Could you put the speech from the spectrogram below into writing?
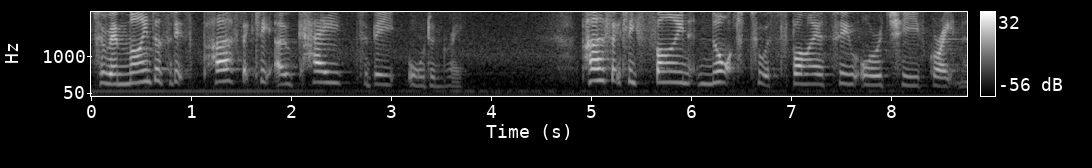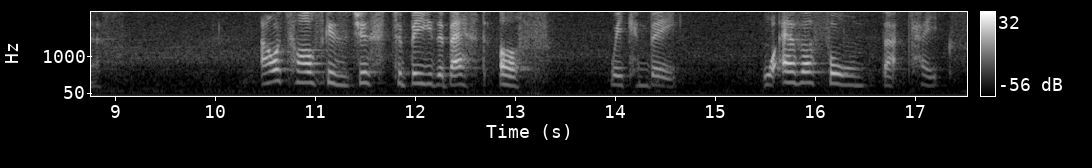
To remind us that it's perfectly okay to be ordinary, perfectly fine not to aspire to or achieve greatness. Our task is just to be the best us we can be, whatever form that takes.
